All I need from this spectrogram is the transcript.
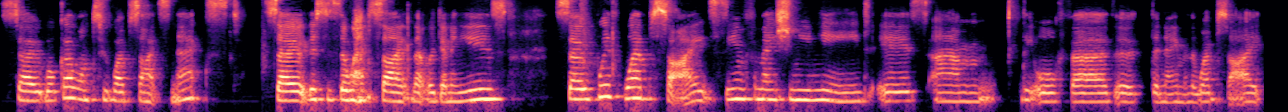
So we'll go on to websites next. So this is the website that we're going to use. So with websites, the information you need is um, the author, the, the name of the website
